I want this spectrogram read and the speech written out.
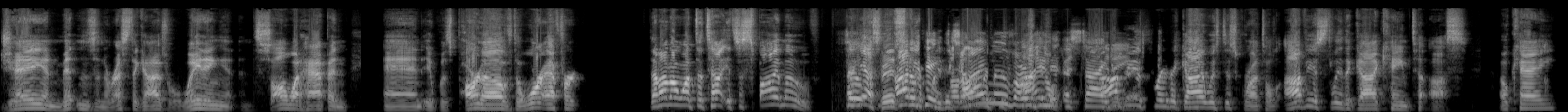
Jay and Mittens and the rest of the guys were waiting and saw what happened, and it was part of the war effort. Then I don't want to tell you. It's a spy move. So, So, yes, obviously okay, the guy spy was move disgruntled. argument aside, Obviously, the guy was disgruntled. Obviously, the guy came to us. Okay.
